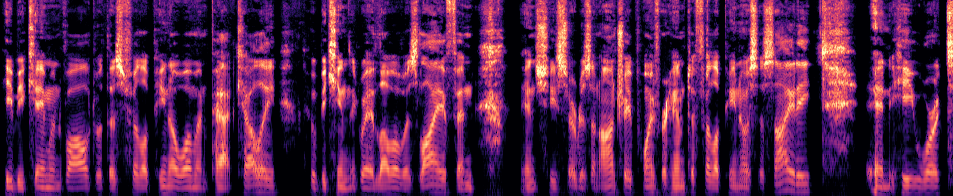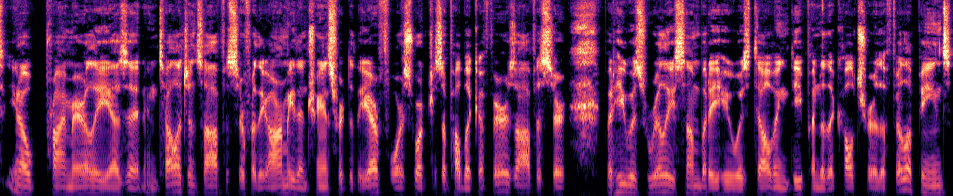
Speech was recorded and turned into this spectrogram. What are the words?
He became involved with this Filipino woman, Pat Kelly, who became the great love of his life, and and she served as an entree point for him to Filipino society. And he worked, you know, primarily as an intelligence officer for the Army, then transferred to the Air Force, worked as a public affairs officer. But he was really somebody who was delving deep into the culture of the Philippines.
